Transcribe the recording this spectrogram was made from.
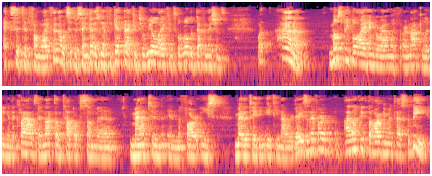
exited from life, then I would sit there saying, guys, we have to get back into real life, into the world of definitions. But I don't know. Most people I hang around with are not living in the clouds. They're not on top of some uh, mountain in the far east meditating 18 hour days. And therefore, I don't think the argument has to be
